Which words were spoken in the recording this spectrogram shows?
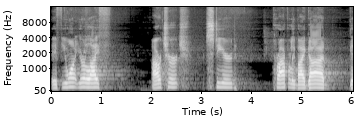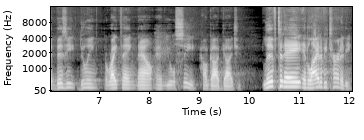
If you want your life, our church, steered properly by God, Get busy doing the right thing now, and you will see how God guides you. Live today in light of eternity.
